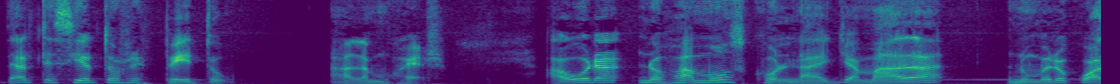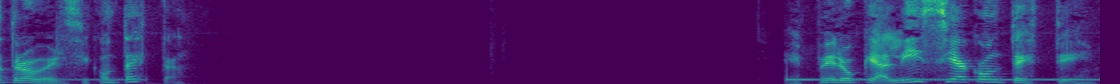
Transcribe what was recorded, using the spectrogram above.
darte cierto respeto a la mujer. Ahora nos vamos con la llamada número 4 a ver si contesta. Espero que Alicia conteste.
